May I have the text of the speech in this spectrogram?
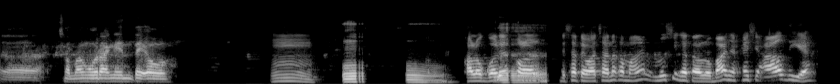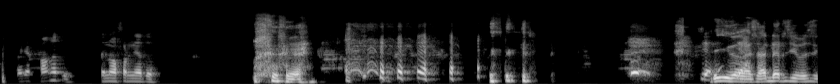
Eh, sama ngurangin TO. Hmm. Hmm. Kalau gue lihat kalau di Satya Wacana kemarin lu sih nggak terlalu banyak kayak si Aldi ya banget tuh turnovernya tuh. Dia juga nggak sadar sih pasti.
